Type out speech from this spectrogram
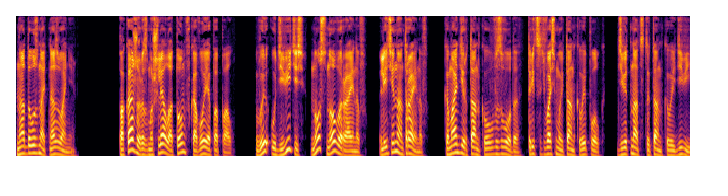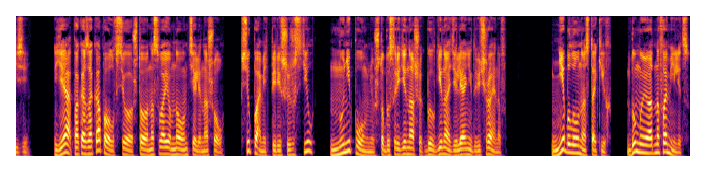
Надо узнать название. Пока же размышлял о том, в кого я попал. Вы удивитесь, но снова Райнов. Лейтенант Райнов. Командир танкового взвода, 38-й танковый полк, 19-й танковой дивизии. Я, пока закапывал все, что на своем новом теле нашел, всю память перешерстил, ну не помню, чтобы среди наших был Геннадий Леонидович Райнов. Не было у нас таких. Думаю, однофамилец.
